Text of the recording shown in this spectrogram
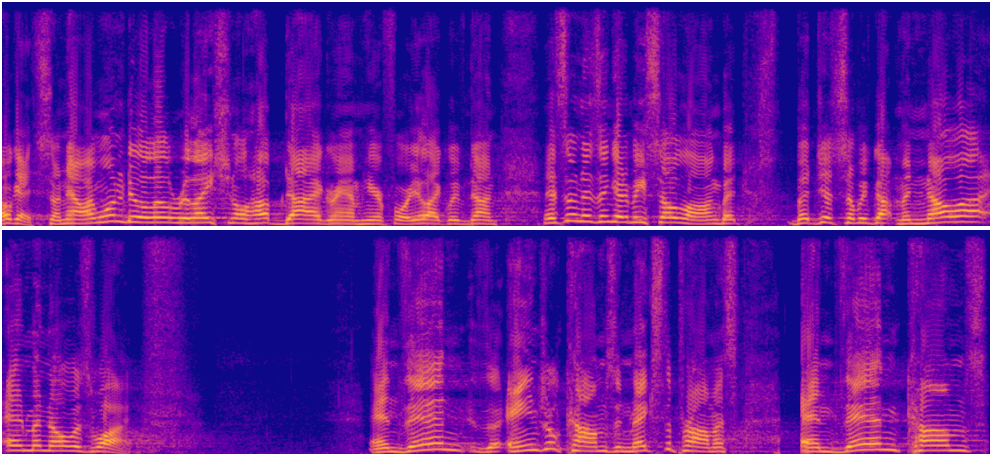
Okay, so now I want to do a little relational hub diagram here for you, like we've done. This one isn't going to be so long, but, but just so we've got Manoah and Manoah's wife. And then the angel comes and makes the promise, and then comes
